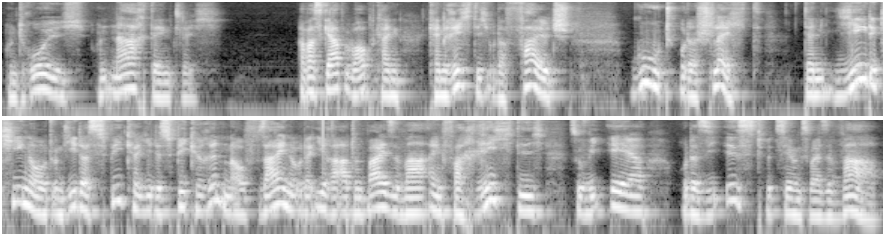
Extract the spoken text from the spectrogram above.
und ruhig und nachdenklich. Aber es gab überhaupt kein, kein richtig oder falsch, gut oder schlecht. Denn jede Keynote und jeder Speaker, jede Speakerin auf seine oder ihre Art und Weise war einfach richtig, so wie er oder sie ist bzw. war.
